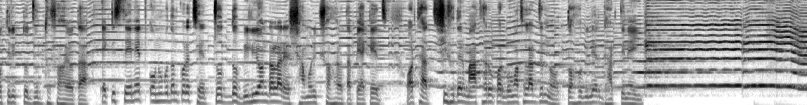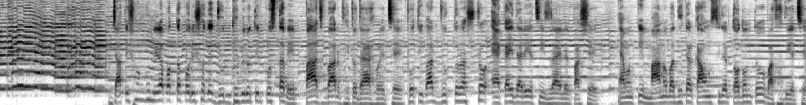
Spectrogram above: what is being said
অতিরিক্ত যুদ্ধ সহায়তা। একটি সেনেট অনুমোদন করেছে চোদ্দ বিলিয়ন ডলারের সামরিক সহায়তা প্যাকেজ। অর্থাৎ শিশুদের মাথার উপর বোমা ফেলার জন্য তহবিলের ঘাটতি নেই। জাতিসংঘ নিরাপত্তা পরিষদে যুদ্ধবিরতির প্রস্তাবে পাঁচবার ভেটো দেওয়া হয়েছে। প্রতিবার যুক্তরাষ্ট্র একাই দাঁড়িয়েছে ইসরায়েলের পাশে। এমনকি মানবাধিকার কাউন্সিলের তদন্তেও বাধা দিয়েছে।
